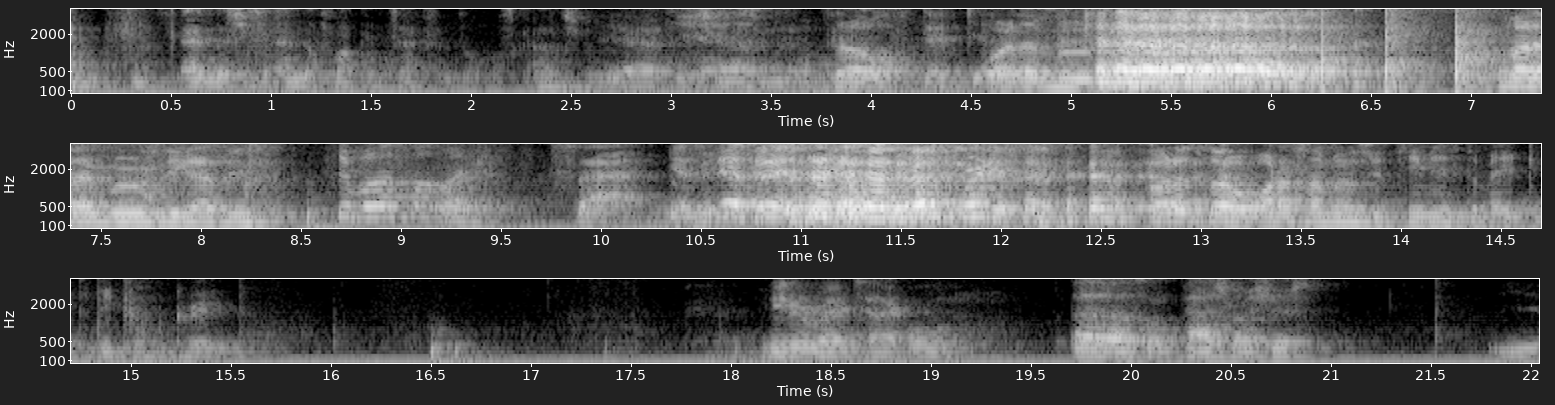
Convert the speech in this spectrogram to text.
that's- And the and the fucking Texans almost got you. yeah, it's a Yeah. Chiefs one. The So, Colts did get what are the moves? what are the moves you guys need? Yeah, but that's not like sad. Yes, You it? Yes, it is. Yes, it was pretty sad. What are, so, what are some moves your team needs to make to become great? Need a right tackle. Uh, some pass rushers. Yeah,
